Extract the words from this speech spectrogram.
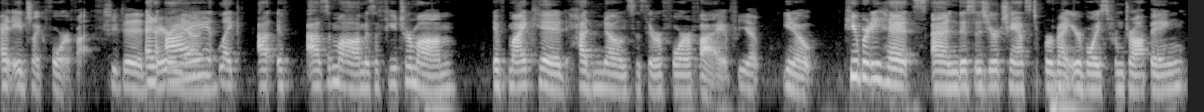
at age like four or five. she did And I young. like if as a mom, as a future mom, if my kid had known since they were four or five, yep you know, puberty hits and this is your chance to prevent your voice from dropping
